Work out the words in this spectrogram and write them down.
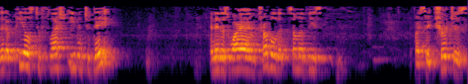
that appeals to flesh even today. And it is why I am troubled at some of these, if I say churches,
